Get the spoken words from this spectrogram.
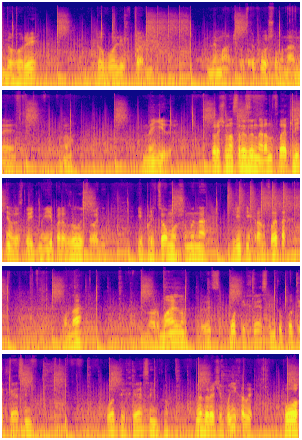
до гори доволі впевнено. Нема чогось такого, що вона не, ну, не їде. До речі, у нас резина ранфлет літня вже стоїть, ми її перевзули сьогодні. І при цьому, що ми на літніх ранфлетах, вона нормально, дивіться, потихесенько, потихесенько, потихесенько. Ми, до речі, поїхали по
